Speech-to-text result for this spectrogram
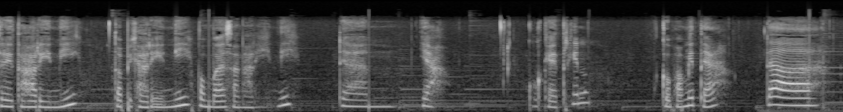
cerita hari ini topik hari ini pembahasan hari ini. Dan ya gue Catherine. Gue pamit ya. Dah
